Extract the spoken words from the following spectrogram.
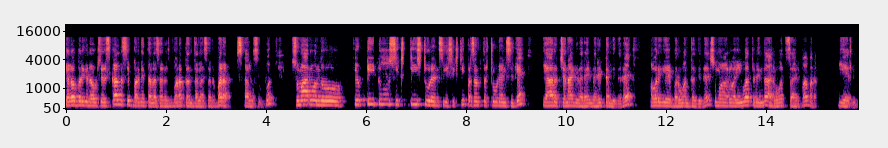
ಕೆಲವೊಬ್ಬರಿಗೆ ಡೌಟ್ಸ್ ಇದೆ. ಸ್ಕಾಲರ್ಶಿಪ್ ಬರ್ತಿತ್ತಲ್ಲ ಸರ್ ಬರತ್ತಂತಲ್ಲ ಸರ್ ಬರ ಸ್ಕಾಲರ್ಶಿಪ್ ಸುಮಾರು ಒಂದು ಫಿಫ್ಟಿ ಟು ಸಿಕ್ಸ್ಟಿ ಸ್ಟೂಡೆಂಟ್ಸ್ಗೆ ಸಿಕ್ಸ್ಟಿ ಪರ್ಸೆಂಟ್ ಸ್ಟೂಡೆಂಟ್ಸ್ಗೆ ಯಾರು ಚೆನ್ನಾಗಿದ್ದಾರೆ ಮೆರಿಟ್ ಅಲ್ಲಿ ಇದ್ದಾರೆ, ಅವರಿಗೆ ಬರುವಂತದ್ದಿದೆ ಸುಮಾರು ಐವತ್ತರಿಂದ ಅರವತ್ತು ಸಾವಿರ ರೂಪಾಯಿ ಬರ ಇಯರ್ಲಿ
